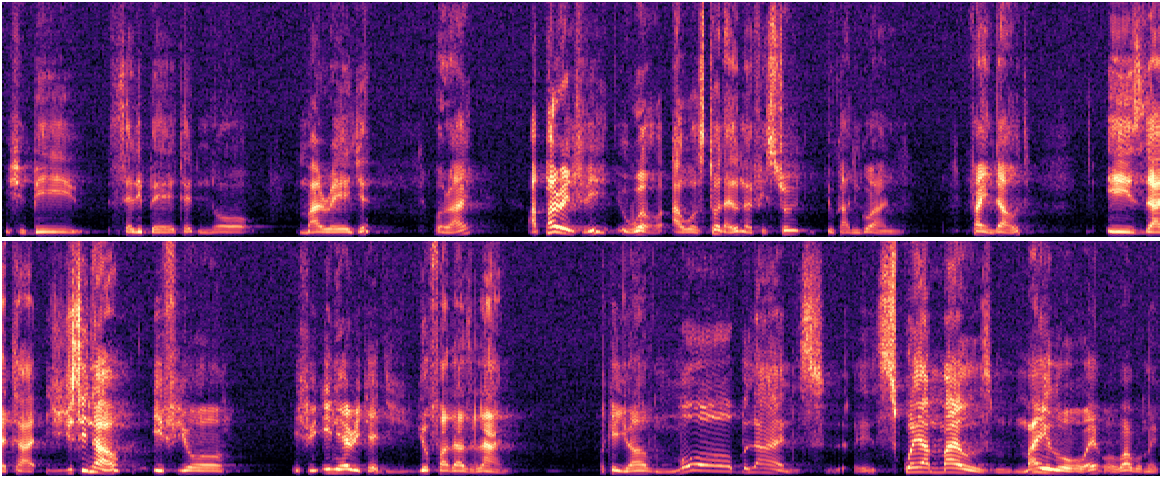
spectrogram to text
you should be celibated, no marriage, eh? all right? Apparently, well, I was told, I don't know if it's true, you can go and find out, is that uh, you see now, if you're if you inherited your father's land, okay, you have more lands, square miles, milo, eh, or make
